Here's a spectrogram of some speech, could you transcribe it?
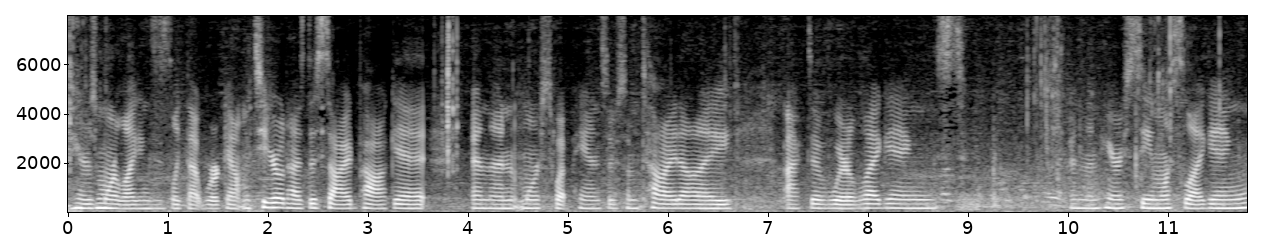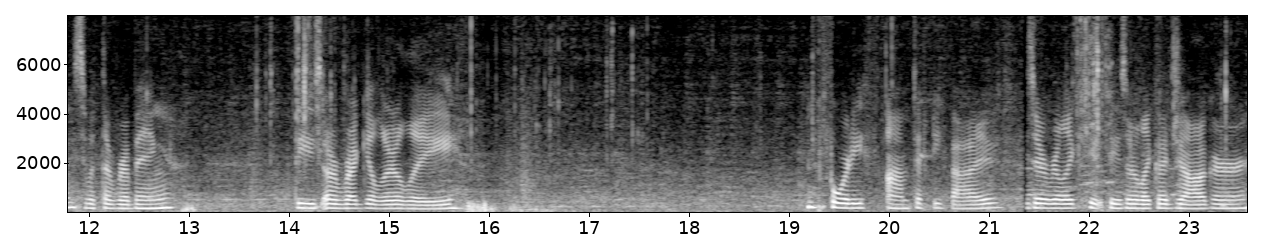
Here's more leggings. It's like that workout material. It has the side pocket and then more sweatpants. There's some tie-dye, active wear leggings. And then here's seamless leggings with the ribbing. These are regularly 40, um, 55. These are really cute. These are like a jogger.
